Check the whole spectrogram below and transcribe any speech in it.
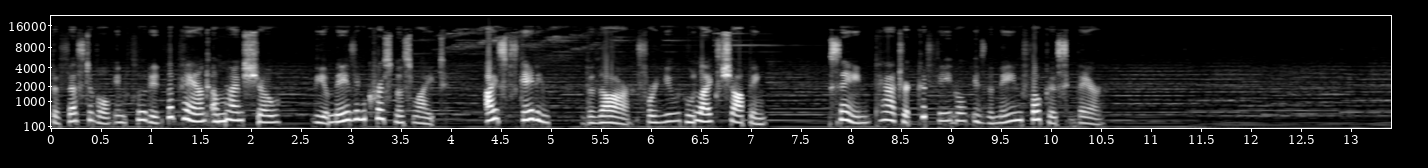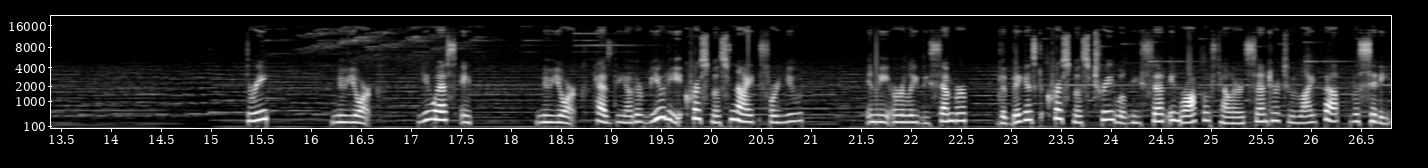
The festival included the pantomime show, the amazing Christmas light, ice skating, bazaar for you who likes shopping. St. Patrick Cathedral is the main focus there. 3. New York, USA. New York has the other beauty Christmas night for you. In the early December, the biggest Christmas tree will be set in Rockefeller Center to light up the city.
